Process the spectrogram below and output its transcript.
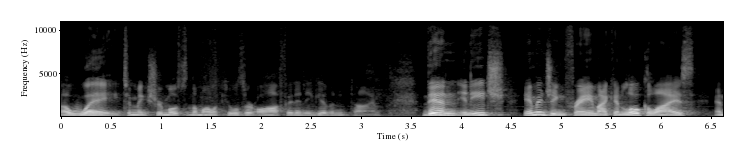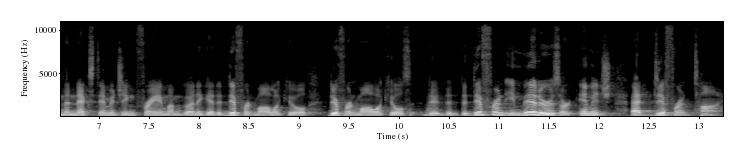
a, way to make sure most of the molecules are off at any given time. Then in each imaging frame, I can localize, and the next imaging frame, I'm going to get a different molecule, different molecules. The, the, the different emitters are imaged at different times.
